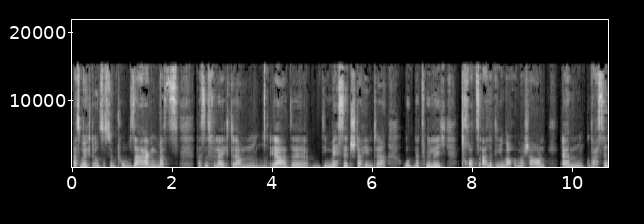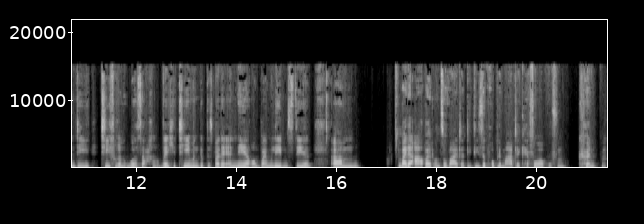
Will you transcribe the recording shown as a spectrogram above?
was möchte uns das Symptom sagen? Was, was ist vielleicht, ähm, ja, de, die Message dahinter? Und natürlich trotz alledem auch immer schauen, ähm, was sind die tieferen Ursachen? Welche Themen gibt es bei der Ernährung, beim Lebensstil? Ähm, bei der Arbeit und so weiter, die diese Problematik hervorrufen könnten.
